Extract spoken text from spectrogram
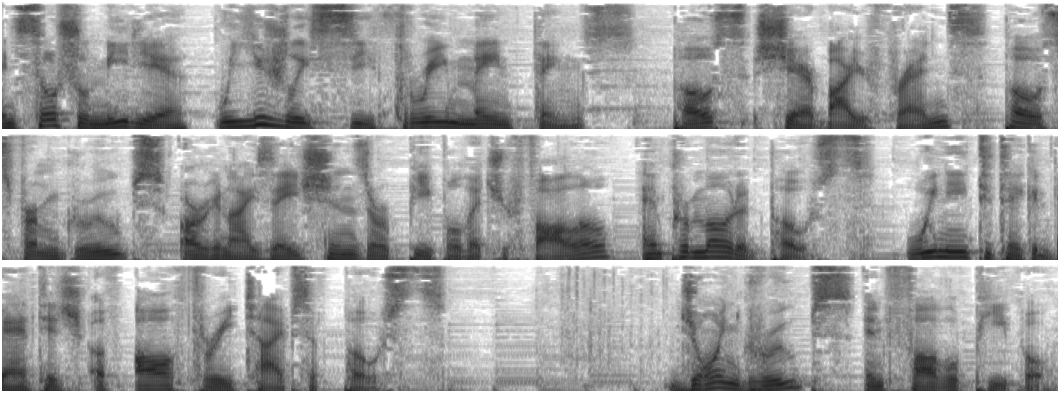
In social media, we usually see three main things. Posts shared by your friends, posts from groups, organizations, or people that you follow, and promoted posts. We need to take advantage of all three types of posts. Join groups and follow people.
